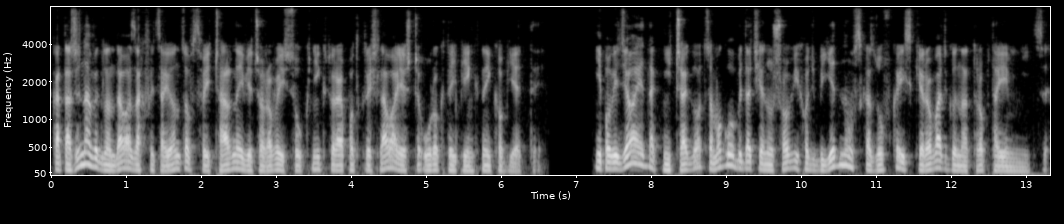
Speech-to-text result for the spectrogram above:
Katarzyna wyglądała zachwycająco w swej czarnej wieczorowej sukni, która podkreślała jeszcze urok tej pięknej kobiety. Nie powiedziała jednak niczego, co mogłoby dać Januszowi choćby jedną wskazówkę i skierować go na trop tajemnicy.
